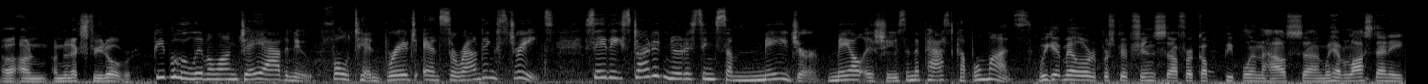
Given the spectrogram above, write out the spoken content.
uh, on, on the next street over. People who live along Jay Avenue, Fulton, Bridge, and surrounding streets say they started noticing some major mail issues in the past couple months. We get mail order prescriptions uh, for a couple people in the house, uh, and we haven't lost any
